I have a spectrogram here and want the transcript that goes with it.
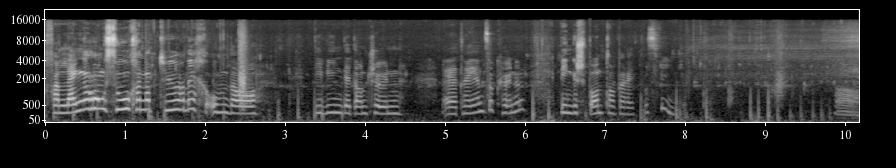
Verlängerung suchen natürlich, um da die Winde dann schön äh, drehen zu können. Bin gespannt, ob er etwas findet. Ah.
